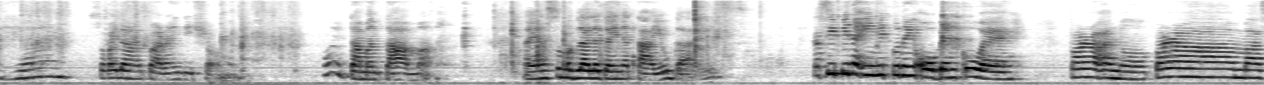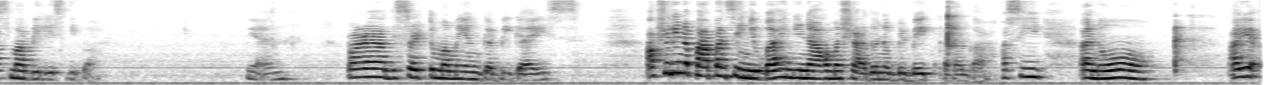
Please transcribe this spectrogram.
Ayan. So, kailangan para hindi siya umay. Uy, tamang-tama. Ayan, so maglalagay na tayo, guys. Kasi pinainit ko na yung oven ko eh. Para ano, para mas mabilis, di ba? Yan. Para dessert to mamayang gabi, guys. Actually, napapansin nyo ba, hindi na ako masyado nagbe-bake talaga. Kasi, ano, ay,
